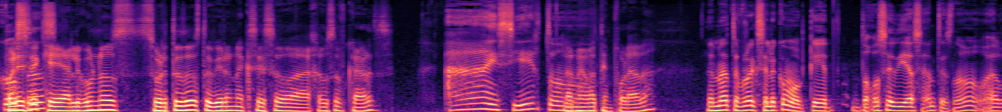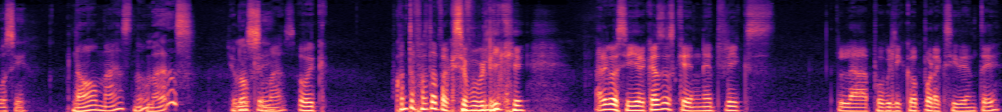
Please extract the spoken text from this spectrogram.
Parece Cosas- que algunos suertudos tuvieron acceso a House of Cards, Ah, es cierto. la nueva temporada. La nueva temporada que salió como que 12 días antes, ¿no? O algo así. No, más, ¿no? ¿Más? Yo No creo sé. que más. Oye, ¿cuánto falta para que se publique? Algo así. El caso es que Netflix la publicó por accidente.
